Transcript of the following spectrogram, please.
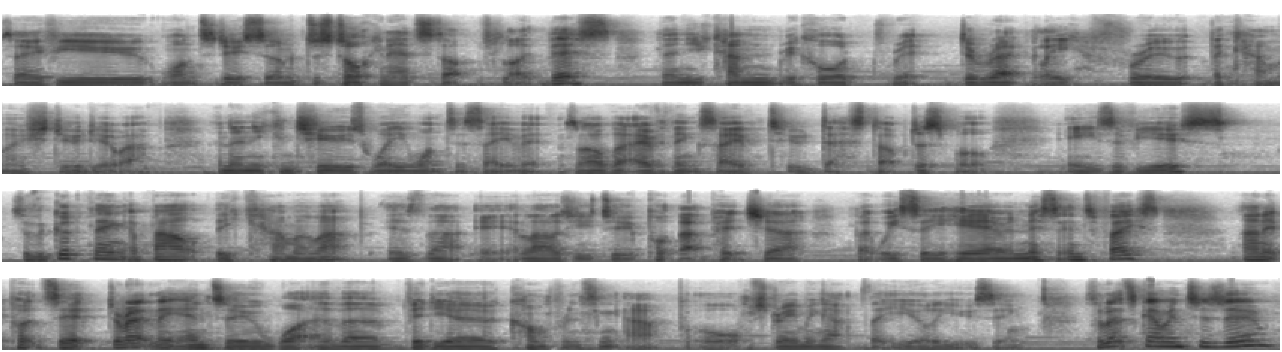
So if you want to do some just talking head stuff like this, then you can record it directly through the Camo Studio app. And then you can choose where you want to save it. So I've got everything saved to desktop just for ease of use. So the good thing about the Camo app is that it allows you to put that picture that we see here in this interface and it puts it directly into whatever video conferencing app or streaming app that you're using. So let's go into Zoom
